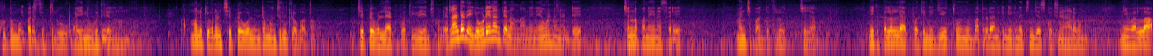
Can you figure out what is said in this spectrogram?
కుటుంబ పరిస్థితులు అవన్నీ వదిలేనన్న మనకి ఎవరైనా చెప్పేవాళ్ళు ఉంటే మంచి రూట్లో పోతాం. చెప్పేవాళ్ళు లేకపోతే ఇది ఎంచుకోండి. ఎట్లా అంటే ఎవడైనా అంతేనన్న. నేను ఏమంటానంటే చిన్న పని అయినా సరే మంచి పద్ధతిలో చేయాలి. నీకు పిల్లలు లేకపోతే నీ జీవితం నువ్వు బతకడానికి నీకు నచ్చింది చేసుకోవచ్చు నేను అడగను. నీ వల్ల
